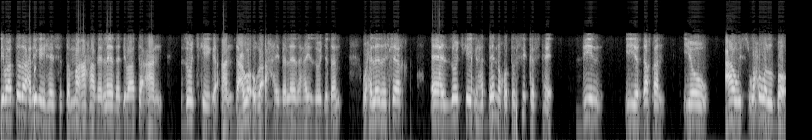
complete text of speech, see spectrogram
dhibaatada anigay haysato ma aha bay leedahay dhibaato aan zoojkayga aan dacwo uga ahay bay leedahay zoojadan. Waxay leedahay sheekh zoojkayga hadday noqoto si kaste diin iyo dhaqan iyo caawis wax walba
